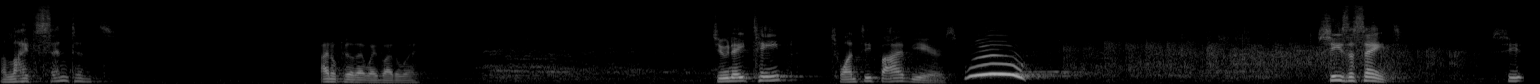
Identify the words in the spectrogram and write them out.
a life sentence. I don't feel that way, by the way. June 18th, 25 years. Woo! She's a saint. She, did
